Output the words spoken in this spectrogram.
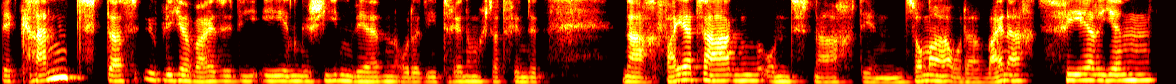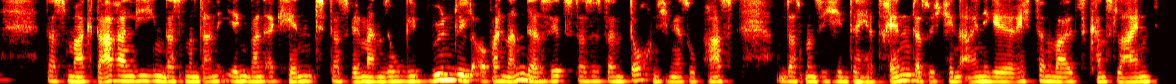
bekannt, dass üblicherweise die Ehen geschieden werden oder die Trennung stattfindet, nach Feiertagen und nach den Sommer- oder Weihnachtsferien das mag daran liegen, dass man dann irgendwann erkennt, dass wenn man so gebündelt aufeinander sitzt, dass es dann doch nicht mehr so passt und dass man sich hinterher trennt. Also ich kenne einige Rechtsanwaltskanzleien,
